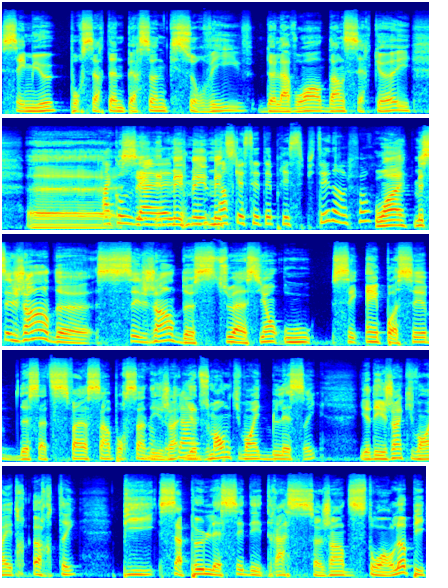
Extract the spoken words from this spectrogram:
c'est mieux pour certaines personnes qui survivent de l'avoir dans le cercueil. Euh, À cause de c'est- la- mais- mais- mais Parce que c'était précipité, dans le fond? Ouais, mais c'est le genre de c'est le genre de situation où c'est impossible de satisfaire 100% des gens. clair. Il y a du monde qui vont être blessés, il y a des gens qui vont être heurtés, puis ça peut laisser des traces ce genre d'histoire là. Puis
